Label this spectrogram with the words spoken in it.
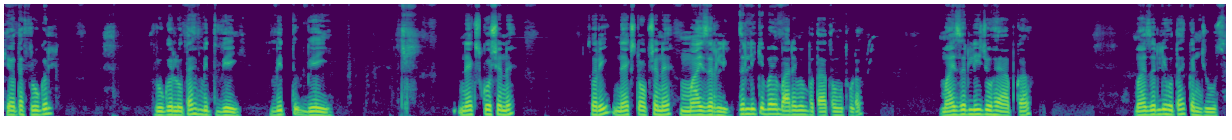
क्या होता है फ्रूगल फ्रूगल होता है मितव्ययी। मितव्ययी। नेक्स्ट क्वेश्चन है सॉरी नेक्स्ट ऑप्शन है माइजरली माइजरली के बारे में बताता हूँ थोड़ा। माइजरली जो है आपका माइजरली होता है कंजूस।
